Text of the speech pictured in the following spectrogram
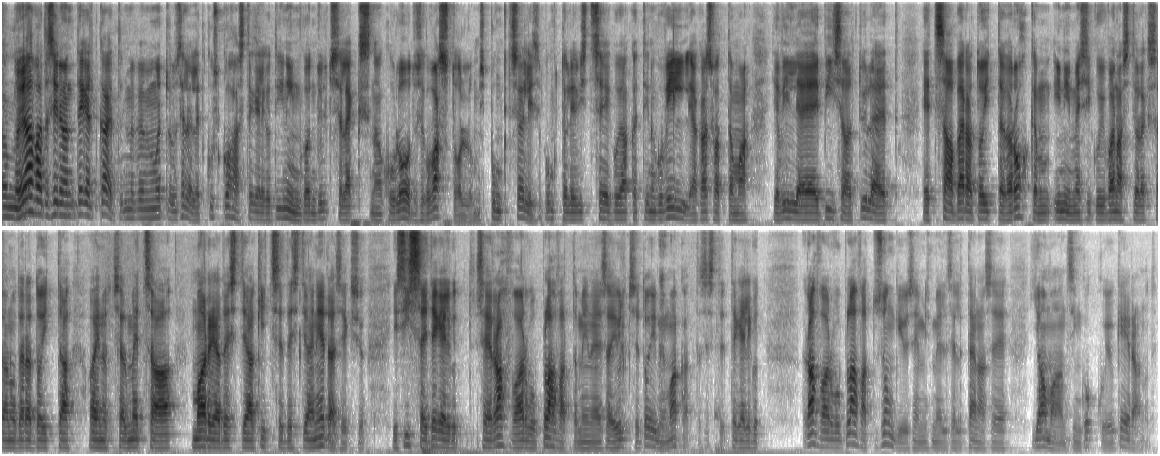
um.... nojah, vaata, siin on tegelikult ka, et me peame mõtlema sellele, et kuskohast tegelikult inimkond üldse läks nagu loodusega vastuollu, mis punkt see oli, see punkt oli vist see, kui hakati nagu vilja kasvatama ja vilja jäi piisavalt üle, et et saab ära toita ka rohkem inimesi, kui vanasti oleks saanud ära toita ainult seal metsamarjadest ja kitsedest ja nii edasi, eks ju. ja siis sai tegelikult see rahvaarvu plahvatamine sai üldse toimima hakata, sest et tegelikult rahvaarvu plahvatus ongi ju see, mis meil selle tänase jama on siin kokku ju keeranud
